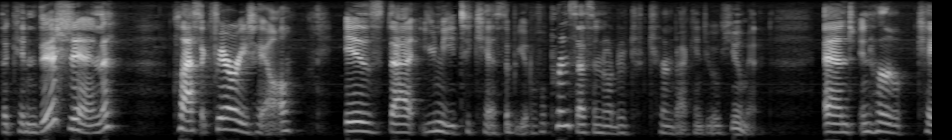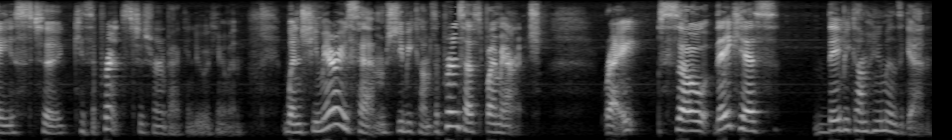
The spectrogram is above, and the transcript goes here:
the condition, classic fairy tale, is that you need to kiss a beautiful princess in order to turn back into a human. And in her case, to kiss a prince to turn back into a human. When she marries him, she becomes a princess by marriage, right? So they kiss, they become humans again.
